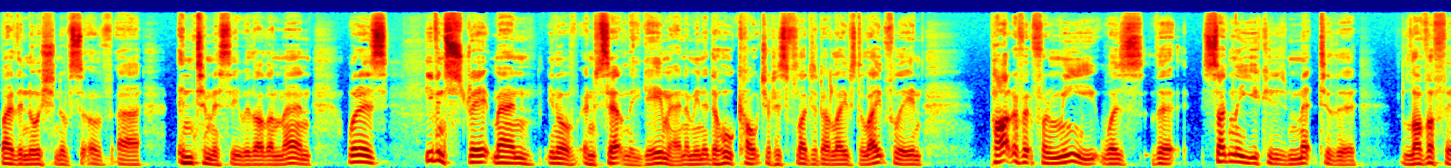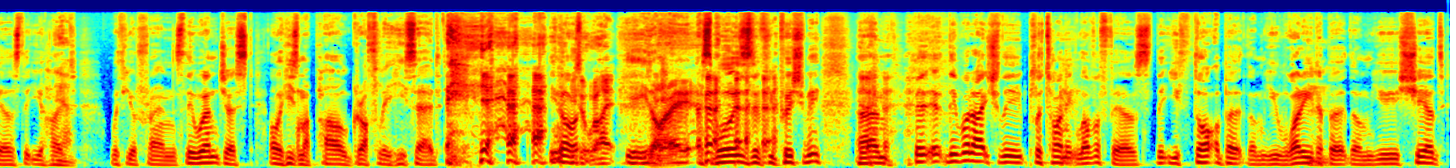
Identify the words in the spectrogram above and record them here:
by the notion of sort of uh, intimacy with other men. Whereas even straight men, you know, and certainly gay men, I mean, the whole culture has flooded our lives delightfully. And part of it for me was that suddenly you could admit to the love affairs that you had Yeah. With your friends. They weren't just, oh, he's my pal, gruffly, he said. yeah, You know, He's all right. He's all right, I suppose, if you push me. Um, but they were actually platonic love affairs that you thought about them, you worried Mm. about them, you shared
